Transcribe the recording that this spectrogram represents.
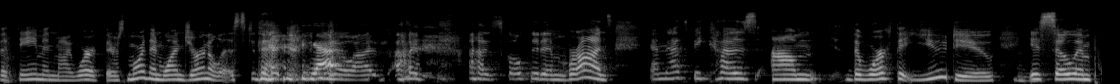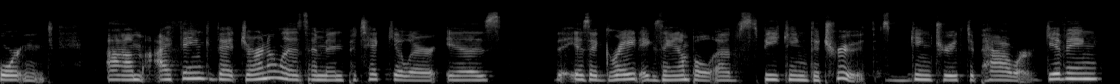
a theme in my work. There's more than one journalist that yeah. you know I've, I've uh, sculpted in bronze, and that's because um, the work that you do mm-hmm. is so important. Um, I think that journalism in particular is is a great example of speaking the truth, mm-hmm. speaking truth to power, giving,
